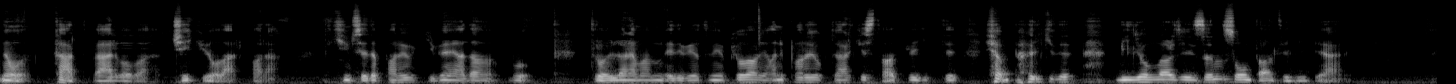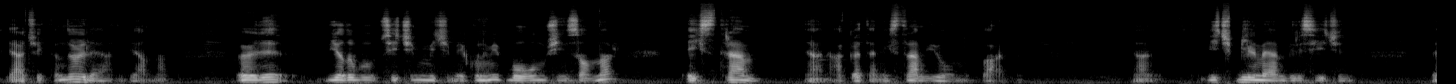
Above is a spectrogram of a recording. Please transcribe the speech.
Ne o? Kart ver baba. Çekiyorlar para. Kimsede para yok gibi ya da bu troller hemen edebiyatını yapıyorlar ya hani para yoktu herkes tatile gitti. Ya belki de milyonlarca insanın son tatiliydi yani. Gerçekten de öyle yani bir yandan. Öyle ya da bu seçim biçim ekonomi boğulmuş insanlar ekstrem yani hakikaten ekstrem bir yoğunluk vardı. Yani hiç bilmeyen birisi için e,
